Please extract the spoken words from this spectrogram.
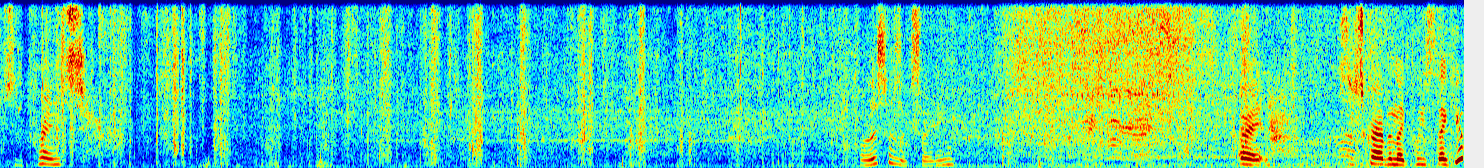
This is the prince. Well, this was exciting. Alright. Subscribe and like, please. Thank you.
